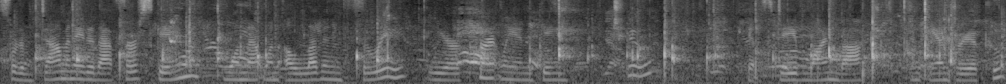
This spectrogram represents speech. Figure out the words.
sort of dominated that first game, won that one 11 3. We are currently in game two against Dave Weinbach and Andrea Koop.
